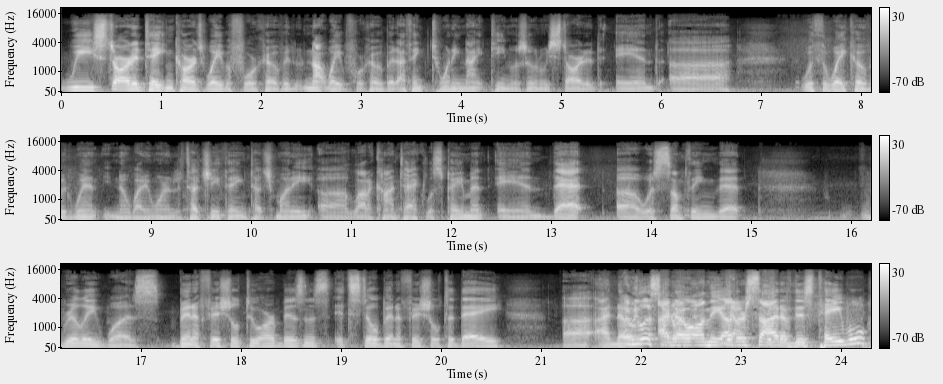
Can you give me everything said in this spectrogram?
we started taking cards way before COVID, not way before COVID, but I think 2019 was when we started, and. Uh, with the way COVID went, nobody wanted to touch anything, touch money, uh, a lot of contactless payment, and that uh, was something that really was beneficial to our business. It's still beneficial today. Uh, I know. I mean, let's I know on the that. other side of this table,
